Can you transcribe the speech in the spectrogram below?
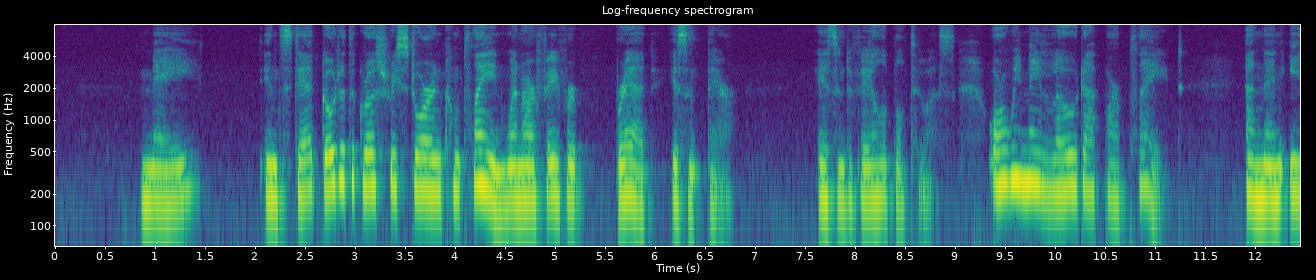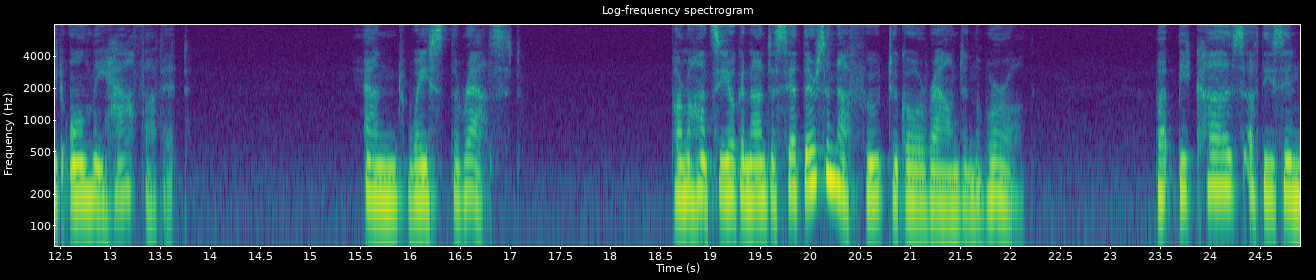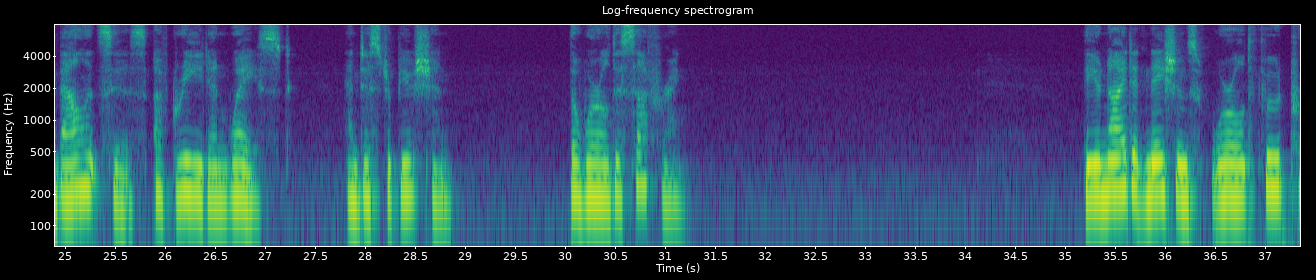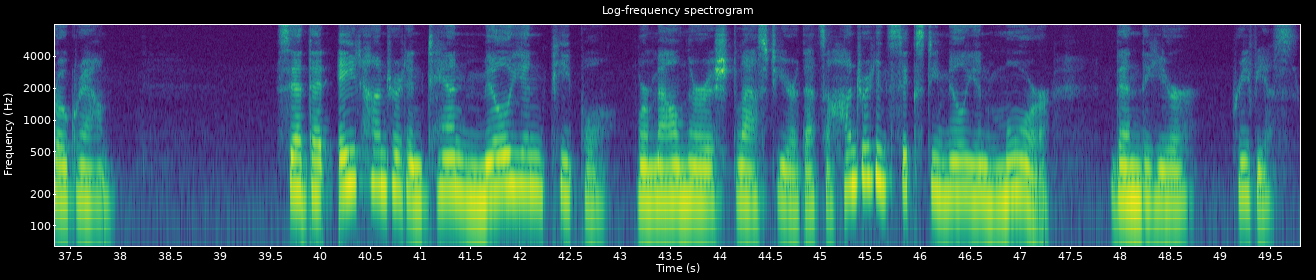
may instead go to the grocery store and complain when our favorite bread isn't there, isn't available to us. Or we may load up our plate and then eat only half of it and waste the rest. Paramahansa Yogananda said there's enough food to go around in the world. But because of these imbalances of greed and waste and distribution, the world is suffering. the United Nations World Food Program said that 810 million people were malnourished last year. That's 160 million more than the year previous.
